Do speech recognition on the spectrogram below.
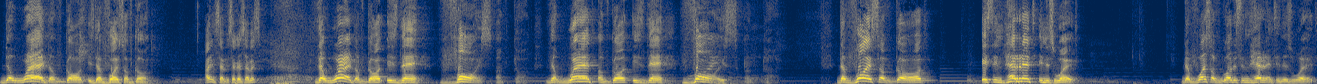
The Word of God is the voice of God. Are you in service? Second service? The Word of God is the voice of God. The Word of God is the voice of God. The voice of God is inherent in His Word. The voice of God is inherent in His Word.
